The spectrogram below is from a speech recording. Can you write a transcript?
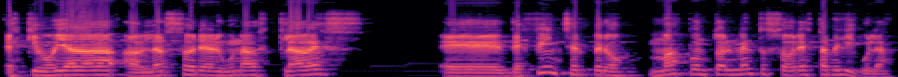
es que voy a hablar sobre algunas claves eh, de Fincher, pero más puntualmente sobre esta película.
